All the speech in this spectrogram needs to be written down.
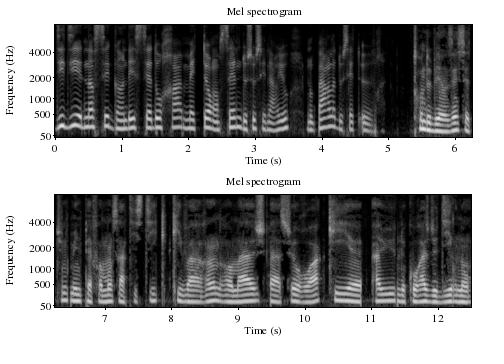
Didier Nassé Gandé Sedoha, metteur en scène de ce scénario, nous parle de cette œuvre. Trône de Béanzin, c'est une, une, performance artistique qui va rendre hommage à ce roi qui euh, a eu le courage de dire non.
